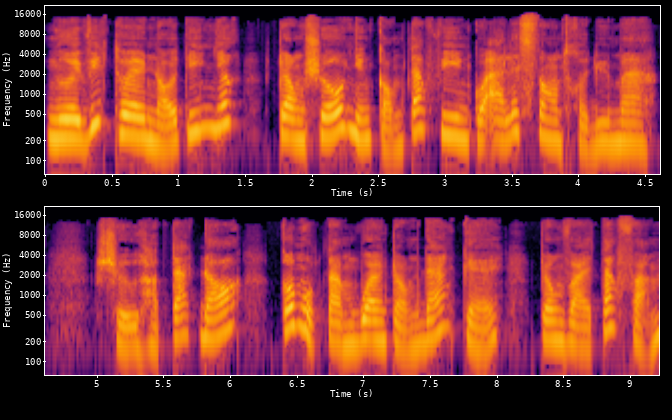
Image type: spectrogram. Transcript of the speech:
người viết thuê nổi tiếng nhất trong số những cộng tác viên của Alexandre Dumas. Sự hợp tác đó có một tầm quan trọng đáng kể trong vài tác phẩm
